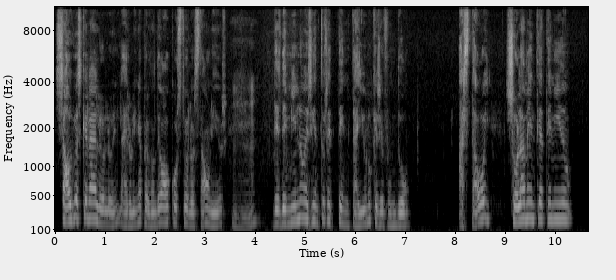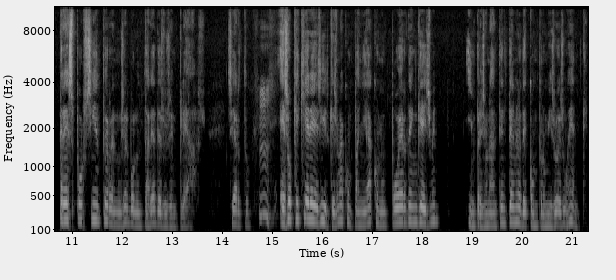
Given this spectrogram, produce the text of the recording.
Southwest, que es la, aerolínea perdón, de bajo costo de los Estados Unidos, desde 1971 que se fundó hasta hoy, solamente ha tenido 3% de renuncias voluntarias de sus empleados. ¿Cierto? Hmm. ¿Eso qué quiere decir? Que es una compañía con un poder de engagement impresionante en términos de compromiso de su gente.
